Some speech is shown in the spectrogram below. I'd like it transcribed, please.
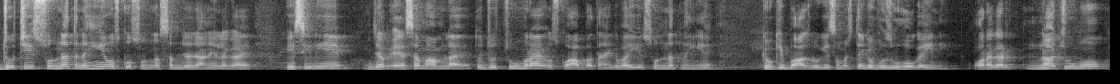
जो चीज़ सुन्नत नहीं है, उसको सुन्नत समझा जाने लगा है। इसीलिए जब ऐसा मामला है तो जो चूम रहा है, उसको आप बताएँ कि भाई ये सुन्नत नहीं है, क्योंकि बाज़ लोग ये समझते हैं कि वज़ू होगा ही नहीं। और अगर ना चूमो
